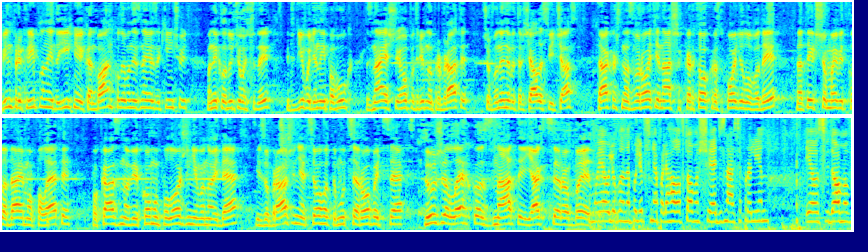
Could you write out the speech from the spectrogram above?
Він прикріплений до їхньої канбан, коли вони з нею закінчують. Вони кладуть його сюди, і тоді водяний павук знає, що його потрібно прибрати, щоб вони не витрачали свій час. Також на звороті наших карток розподілу води на тих, що ми відкладаємо палети, показано в якому положенні воно йде, і зображення цього, тому це робить це дуже легко знати, як це робити. Моє улюблене поліпшення полягало в тому, що я дізнався про лін. Я усвідомив,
